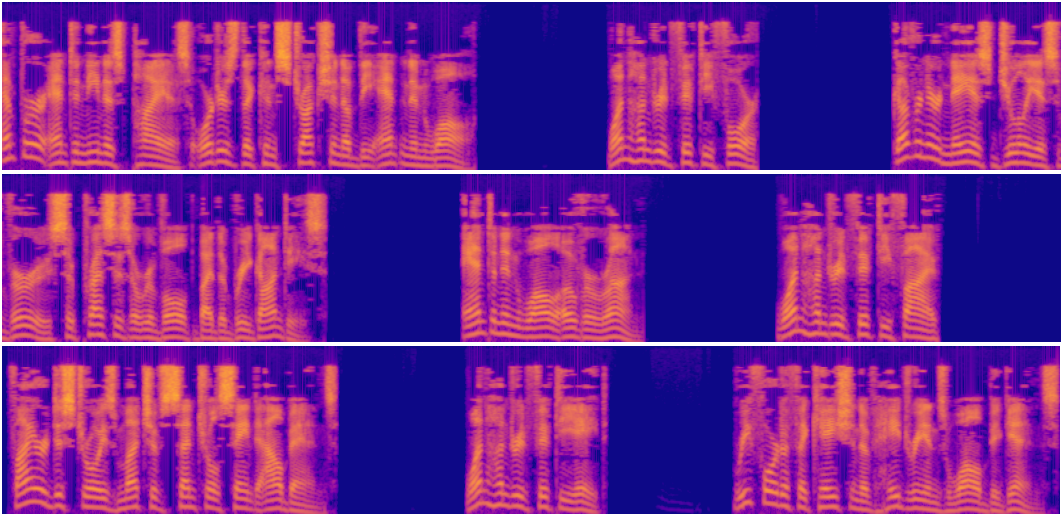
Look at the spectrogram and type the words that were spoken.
Emperor Antoninus Pius orders the construction of the Antonine Wall. 154 Governor Gnaeus Julius Verus suppresses a revolt by the Brigantes. Antonine Wall overrun. 155 Fire destroys much of central St. Albans. 158 Refortification of Hadrian's Wall begins.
